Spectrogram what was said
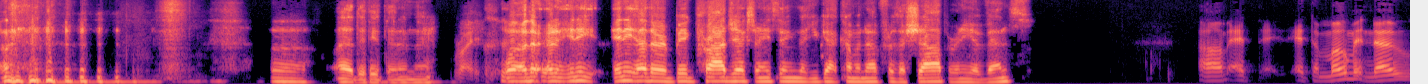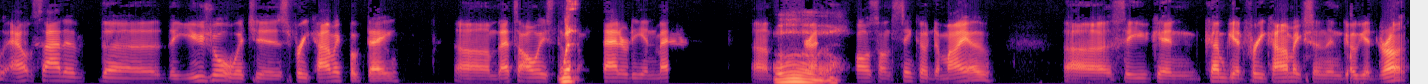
uh, I had to get that in there. right. Well, are there any any- other big projects or anything that you got coming up for the shop or any events? Um, at at the moment, no. Outside of the the usual, which is Free Comic Book Day, um, that's always the When- Saturday in May. Um, Ooh, falls on Cinco de Mayo, uh, so you can come get free comics and then go get drunk,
